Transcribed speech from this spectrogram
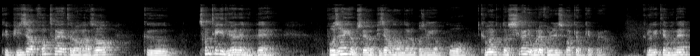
그 비자 쿼터에 들어가서 그 선택이 돼야 되는데 보장이 없어요. 비자가 나온다는 보장이 없고 그만큼 더 시간이 오래 걸릴 수밖에 없겠고요. 그렇기 때문에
